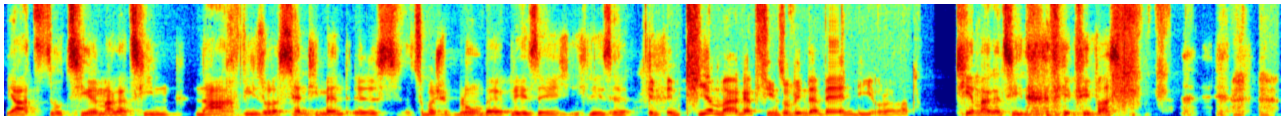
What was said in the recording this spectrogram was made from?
ja, so Zielmagazinen nach, wie so das Sentiment ist. Zum Beispiel Bloomberg lese ich, ich lese. In, in Tiermagazinen, so wie in der Wendy oder was? Tiermagazin, wie, wie was?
